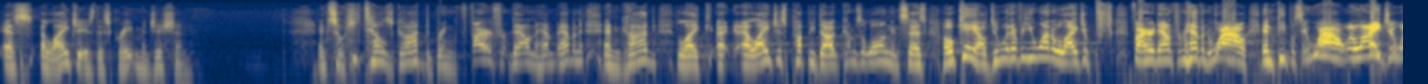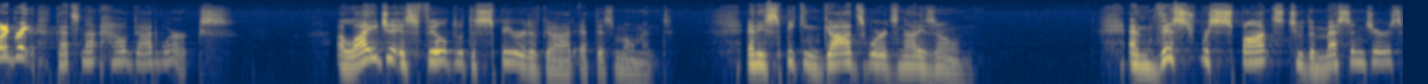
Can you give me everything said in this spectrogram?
as Elijah is this great magician. And so he tells God to bring fire from down heaven. And God, like Elijah's puppy dog, comes along and says, Okay, I'll do whatever you want, Elijah. Fire down from heaven. Wow. And people say, Wow, Elijah, what a great. That's not how God works. Elijah is filled with the Spirit of God at this moment. And he's speaking God's words, not his own. And this response to the messengers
